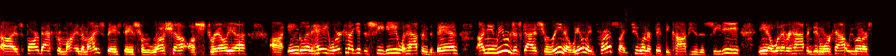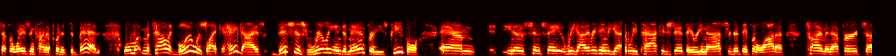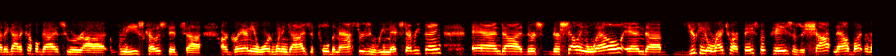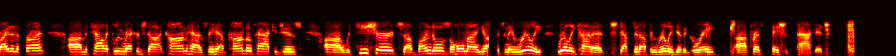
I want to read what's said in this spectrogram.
uh, as far back from my, in the MySpace days from Russia, Australia, uh, England. Hey, where can I get the CD? What happened to the band? I mean, we were just guys from Reno. We only pressed like 250 copies of the CD. You know, whatever happened didn't work out. We went our separate ways and kind of put it to bed. Well, M- Metallic Blue was like, hey guys, this is really in demand for these people, and you know, since they we got everything together, we packaged it, they remastered it, they put a lot of time and effort. Uh, they got a couple guys who are uh, from the East Coast that uh, are Grammy award winning guys that pulled the masters and remixed everything, and uh, they're they're selling well. And uh, you can go right to our Facebook page. There's a shop now button right in the front. Uh, MetallicBlueRecords.com has they have combo packages uh, with T-shirts, uh, bundles, the whole nine yards, and they really, really kind of stepped it up and really did a great uh, presentation package.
